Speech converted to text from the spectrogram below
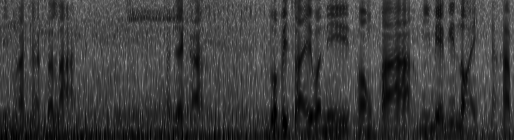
นี่มาจากตลาดบรรยากาศ ตัวพิสัยวันนี้ท้องฟ้ามีเมฆนิดหน่อยนะครับ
